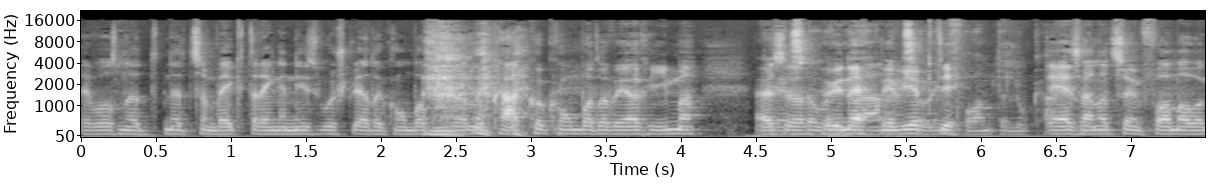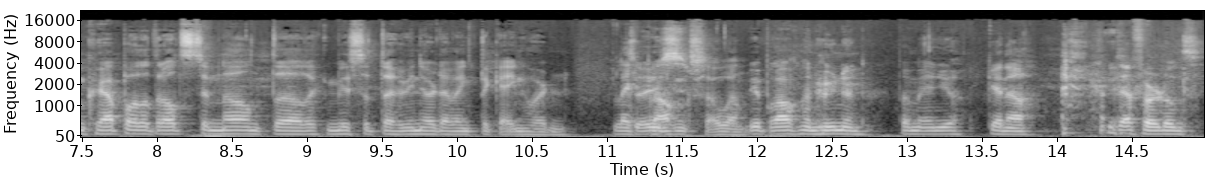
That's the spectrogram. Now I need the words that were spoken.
der was nicht, nicht zum Wegdrängen ist, wurscht wer da kommt, ob der Lukaku kommt oder wer auch immer. Also ja, Hühne bewirbt die. Der ist auch nicht so in Form, aber ein Körper oder trotzdem noch und äh, da müsste der Hühne halt ein wenig dagegenhalten. Vielleicht so brauchen sie auch einen. Wir brauchen einen Hühnen beim Menu. Genau. Der fällt uns.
